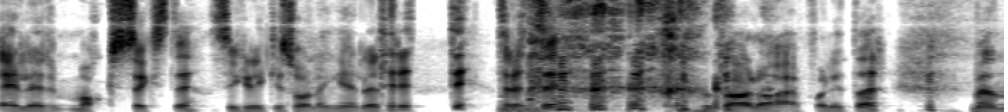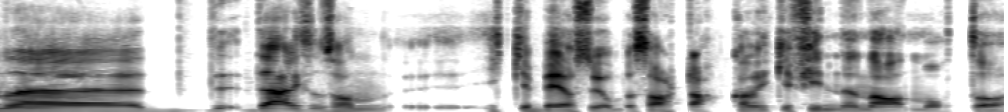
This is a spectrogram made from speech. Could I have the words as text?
Eller maks 60, sikkert ikke så lenge heller. 30. 30. da la jeg på litt der. Men eh, det, det er liksom sånn Ikke be oss jobbe så hardt, da. Kan vi ikke finne en annen måte å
